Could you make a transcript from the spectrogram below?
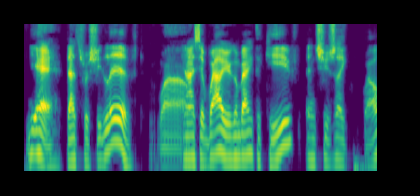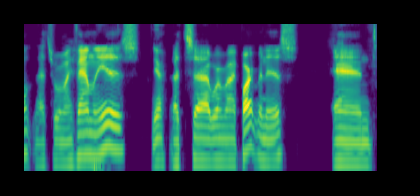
Yeah, that's where she lived. Wow. And I said, "Wow, you're going back to Kiev?" And she's like, "Well, that's where my family is. Yeah. that's uh, where my apartment is." And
